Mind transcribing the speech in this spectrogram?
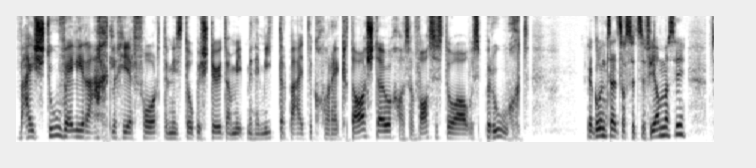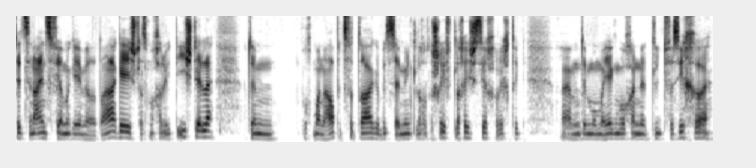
Weißt du, welche rechtliche Erfordernis da besteht, damit man einen Mitarbeiter korrekt anstellen kann? Also was es da alles braucht? Ja, grundsätzlich sollte es eine Firma sein. Ob es jetzt eine Einzelfirma geben oder eine AG ist, dass man Leute einstellen kann. Dann braucht man einen Arbeitsvertrag, ob es mündlich oder schriftlich ist, sicher wichtig. Ähm, dann muss man irgendwo die Leute versichern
